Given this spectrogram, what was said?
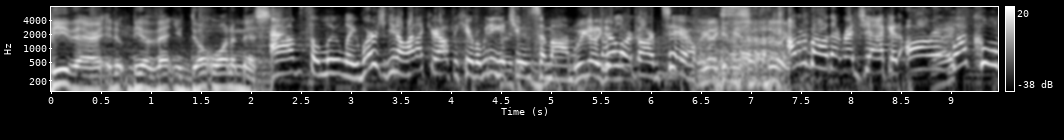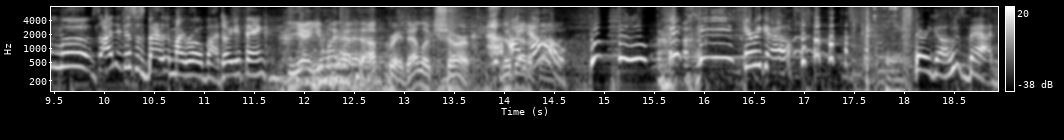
Be there. It'll be an event you don't want to miss. Absolutely. Where's you know I like your outfit here, but we need to get you in some um, We gotta get- thriller garb too. We gotta get me some food. I'm gonna borrow that red jacket. All right, Right. what cool moves? I think this is better than my robot, don't you think? Yeah, you might have to upgrade. That looks sharp. No I doubt about know. it. Whoop-hoo. Here we go. there we go. Who's bad?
